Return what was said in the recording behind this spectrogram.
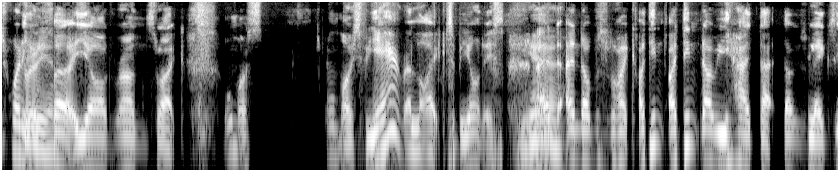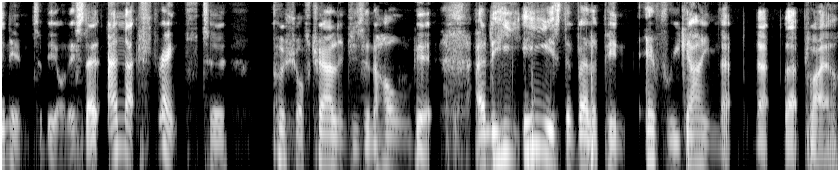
twenty Brilliant. or thirty yard runs, like almost. Almost Vieira like, to be honest yeah. and and I was like, I didn't I didn't know he had that those legs in him to be honest, and, and that strength to push off challenges and hold it. And he, he is developing every game that that, that player,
